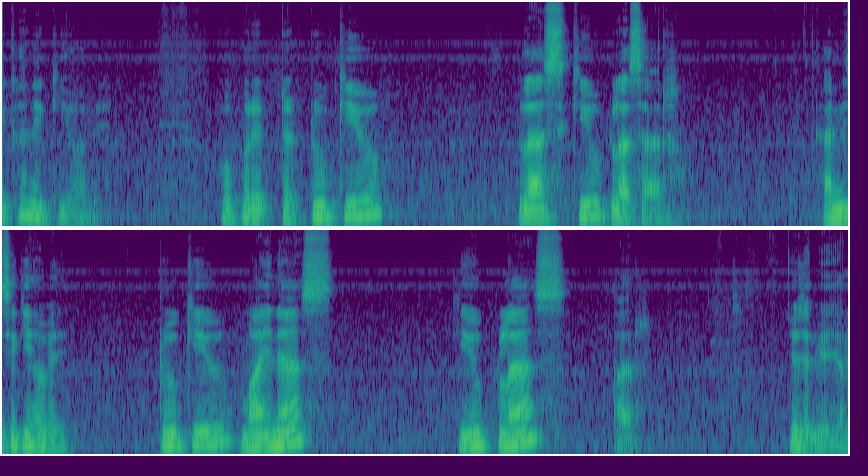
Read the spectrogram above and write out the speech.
এখানে কি হবে? ওপরেরটা two q plus q plus r আর নিচে কি হবে? Two q minus q plus r যোজন বিয়োজন।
